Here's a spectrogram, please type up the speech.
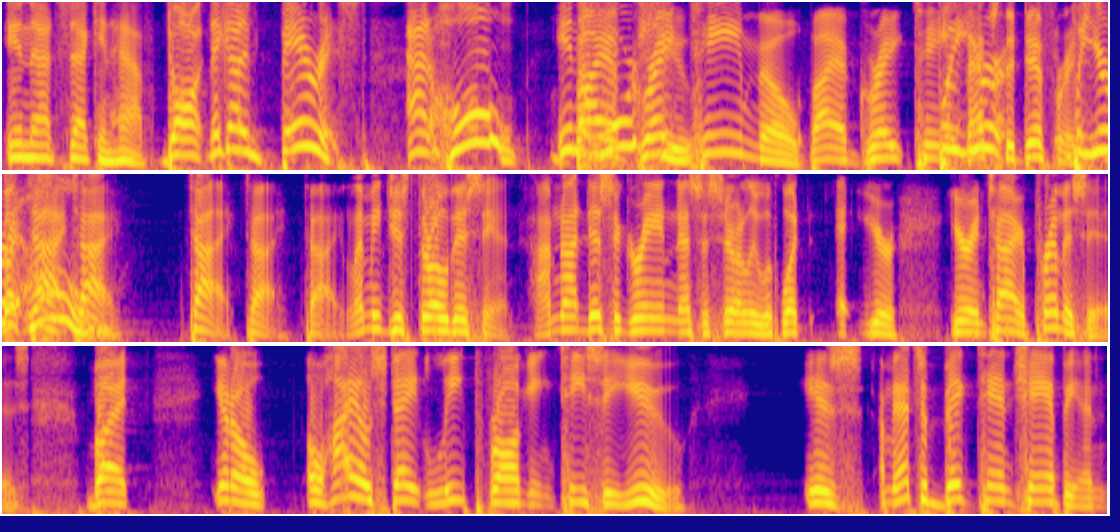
in that second half. Dog, they got embarrassed at home in by the a great team, though. By a great team. But That's the difference. but you're at Ty, home. Ty, Ty, Ty, Ty. Let me just throw this in. I'm not disagreeing necessarily with what uh, your your entire premise is, but you know, Ohio State leapfrogging TCU is. I mean, that's a Big Ten champion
